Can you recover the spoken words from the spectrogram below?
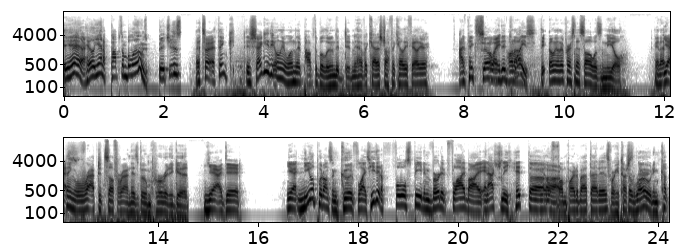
yeah, hell yeah, and I popped some balloons, bitches. That's right. I think is Shaggy the only one that popped a balloon that didn't have a catastrophic heli failure? I think so. Oh, I did hold on. twice. The only other person I saw was Neil, and that Yes. thing wrapped itself around his boom pretty good. Yeah, I did. Yeah, Neil put on some good flights. He did a full speed inverted flyby and actually hit the, You know the uh, fun part about that is where he touched the the, road and cut.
